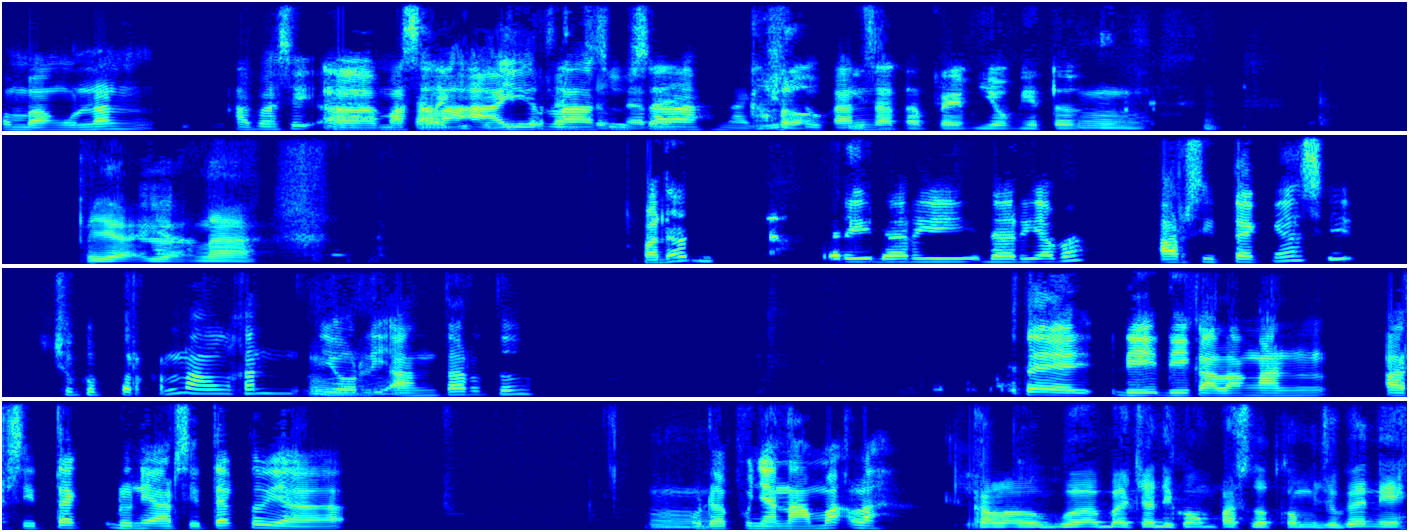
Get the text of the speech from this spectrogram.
pembangunan apa sih Nah, eh, masalah, masalah air gitu-gitu kan lah susah. Nah kalau gitu kan. wisata premium itu. Hmm. Iya, iya. Nah, padahal dari dari dari apa arsiteknya sih cukup terkenal kan Yori Hmm. Antar tuh kita ya di di kalangan arsitek dunia arsitek tuh ya hmm. udah punya nama lah Kalau gua baca di kompas.com juga nih,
